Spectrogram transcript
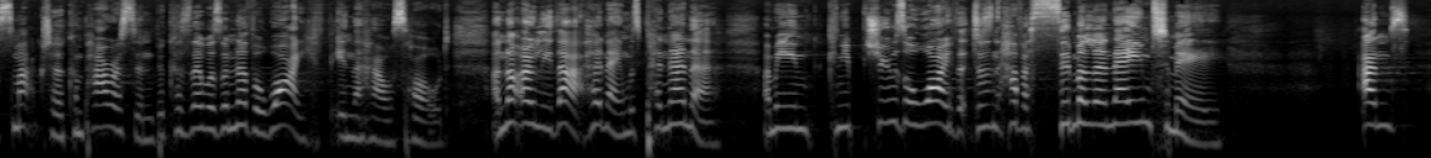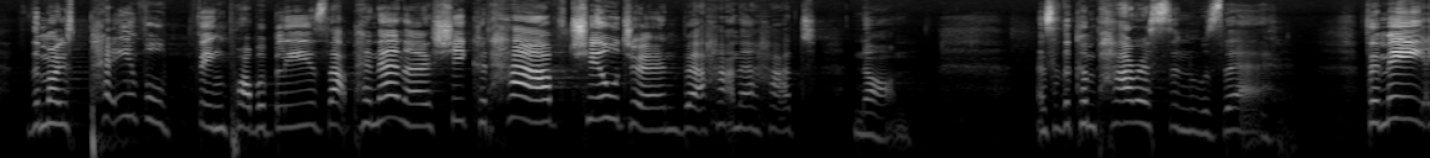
smacked her comparison because there was another wife in the household. And not only that, her name was Peninnah. I mean, can you choose a wife that doesn't have a similar name to me? And the most painful thing probably is that Peninnah, she could have children, but Hannah had none. And so the comparison was there. For me,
